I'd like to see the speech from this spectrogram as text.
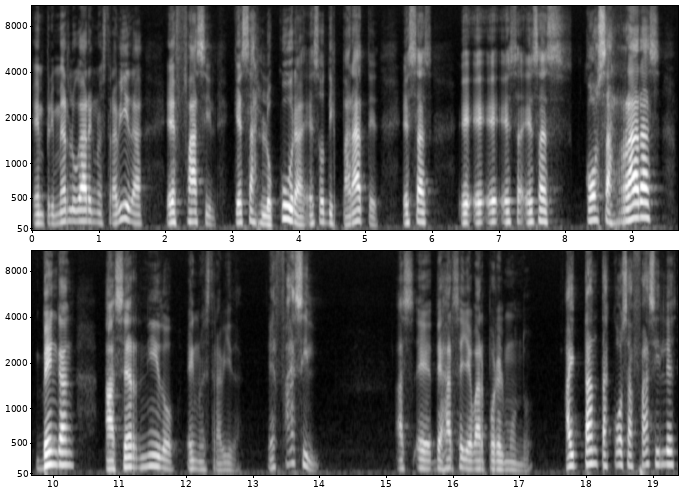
en primer lugar en nuestra vida, es fácil que esas locuras, esos disparates, esas, eh, eh, eh, esas cosas raras vengan a hacer nido en nuestra vida. Es fácil dejarse llevar por el mundo. Hay tantas cosas fáciles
